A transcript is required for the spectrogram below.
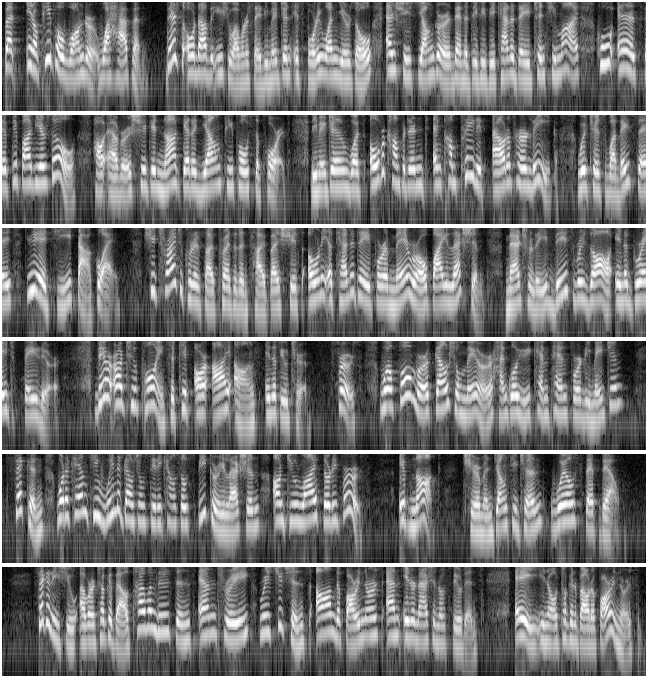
But, you know, people wonder what happened. There's another issue I want to say. Li Meizhen is 41 years old, and she's younger than the DPP candidate Chen Qimai, who is 55 years old. However, she did not get a young people's support. Li Meizhen was overconfident and completed out of her league, which is what they say, 越级打怪. She tried to criticize President Tsai, but she's only a candidate for a mayoral by election. Naturally, this resulted in a great failure. There are two points to keep our eye on in the future. First, will former Kaohsiung Mayor Han Kuo-yu campaign for Meizhen? Second, will the KMT win the Kaohsiung City Council Speaker election on July 31st? If not, Chairman Jiang Qichen will step down. Second issue I want to talk about Taiwan loosens entry restrictions on the foreigners and international students. A, you know, talking about the foreigners,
